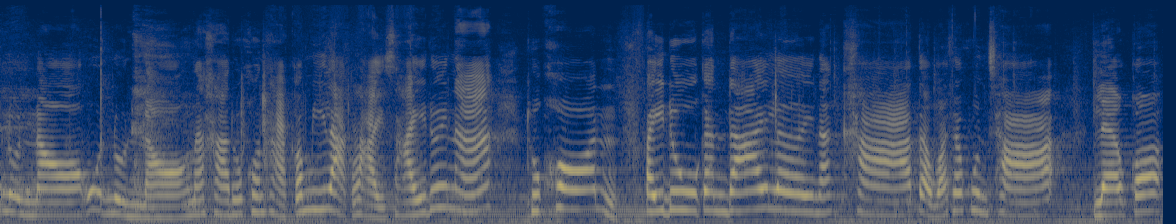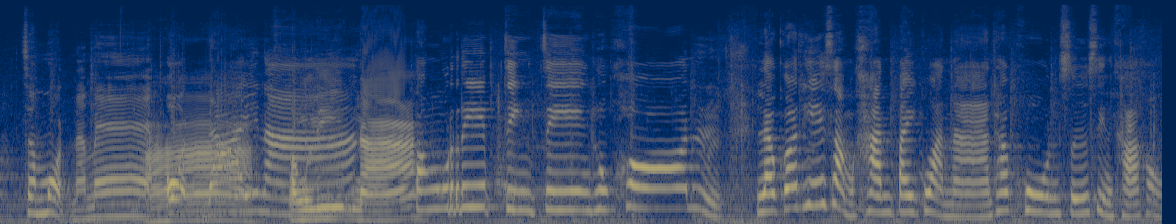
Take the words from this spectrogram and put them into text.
ดหนุนน้อง อุดหนุนน้องนะคะ ทุกคนค่ะก็มีหลากหลายไซส์ด้วยนะ ทุกคนไปดูกันได้เลยนะคะ แต่ว่าถ้าคุณช้าแล้วก็จะหมดนะแม่ อ่าอดได้นะ ต้องรีบนะ ต้องรีบจริงๆ ทุกคน แล้วก็ที่สำคัญไปกว่านะถ้าคุณซื้อสินค้าของ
